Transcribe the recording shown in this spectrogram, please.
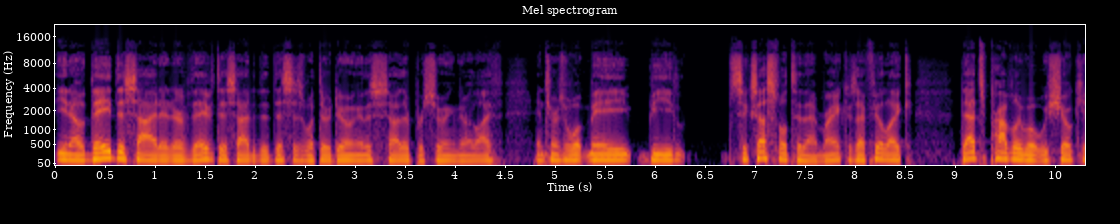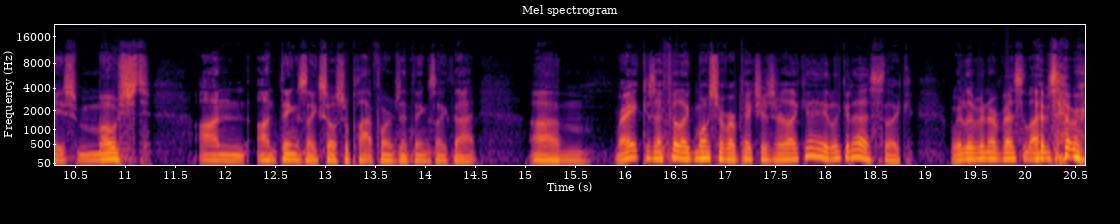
you know they decided or if they've decided that this is what they're doing and this is how they're pursuing their life in terms of what may be successful to them, right? Because I feel like that's probably what we showcase most on on things like social platforms and things like that. Um, right? Because I feel like most of our pictures are like, "Hey, look at us!" Like we're living our best lives ever.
